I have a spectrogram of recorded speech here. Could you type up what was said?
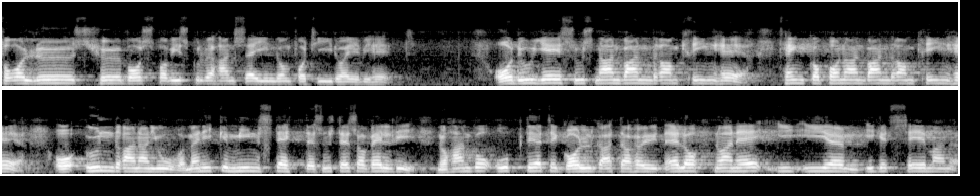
for å løskjøpe oss, for vi skulle være hans eiendom for tid og evighet. Og du, Jesus, når han vandrer omkring her, tenker på når han vandrer omkring her, og undrene han gjorde, men ikke minst dette, jeg syns det er så veldig, når han går opp der til Golgata-høyden, eller når han er i, i, um, i Getsemane,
